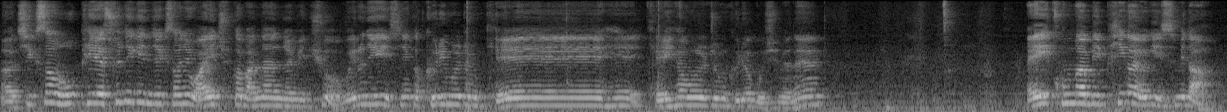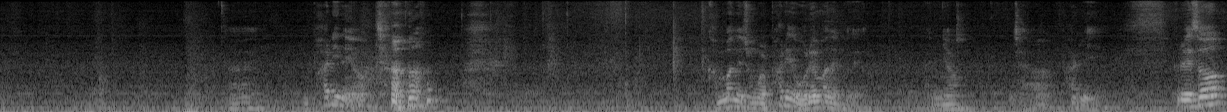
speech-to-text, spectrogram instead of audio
어, 직선 OP의 수직인 직선이 Y축과 만나는 점이 Q. 뭐 이런 얘기 있으니까 그림을 좀 개, 개형을 좀 그려보시면은 A, B, P가 여기 있습니다. 아, 8이네요. 자. 간만에 정말 8이 오랜만에 보네요. 안녕. 자, 8이. 그래서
